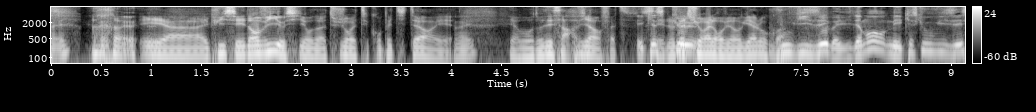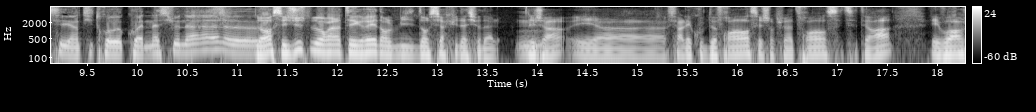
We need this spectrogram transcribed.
et, et, puis c'est une envie aussi. On a toujours été compétiteur et, et à un moment donné, ça revient en fait. Et qu'est-ce le que naturel revient au galop. Quoi. Vous visez, bah, évidemment, mais qu'est-ce que vous visez? C'est un titre quoi national euh? Non, c'est juste me réintégrer dans le, dans le circuit national mhm. déjà et euh, faire les coupes de France, les championnats de France, etc. Et voir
